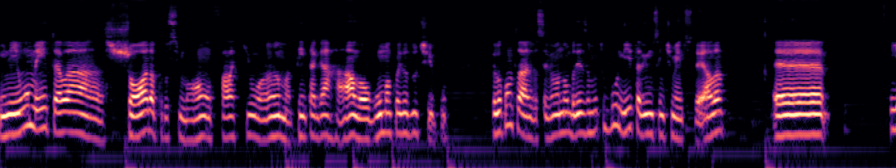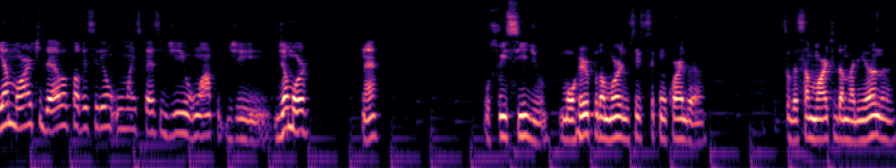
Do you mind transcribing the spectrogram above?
Em nenhum momento ela chora pro Simão, fala que o ama, tenta agarrá-lo, alguma coisa do tipo. Pelo contrário, você vê uma nobreza muito bonita ali nos sentimentos dela. É... E a morte dela talvez seria uma espécie de um ato de, de amor, né? o suicídio, morrer por amor, não sei se você concorda sobre essa morte da Mariana.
